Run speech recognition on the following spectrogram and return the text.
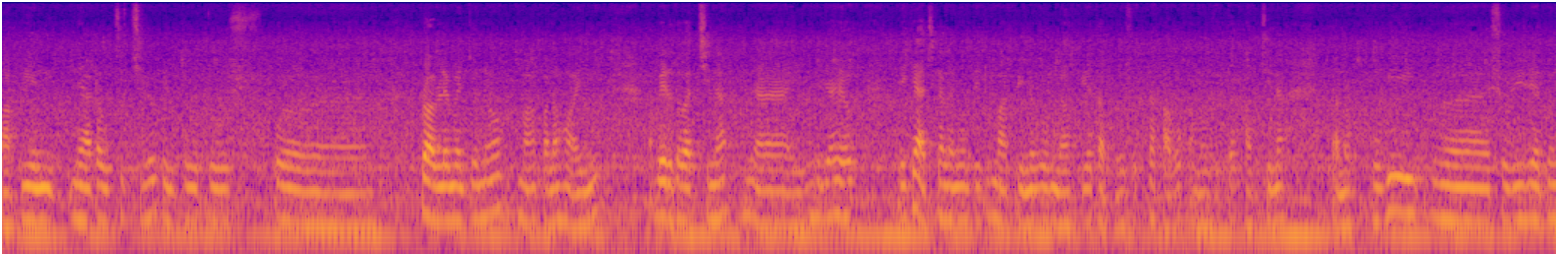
মাপিয়ে নেওয়াটা উচিত ছিল, কিন্তু একটু প্রবলেমের জন্য মাপানো হয়নি। বেরোতে পারছি না। যাই হোক, দেখি আজকালের মধ্যে একটু মাপিয়ে নেব মাপিয়ে তারপর ওষুধটা খাব, কারণ ওষুধটা খাচ্ছি না। কারণ খুবই শরীর একদম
